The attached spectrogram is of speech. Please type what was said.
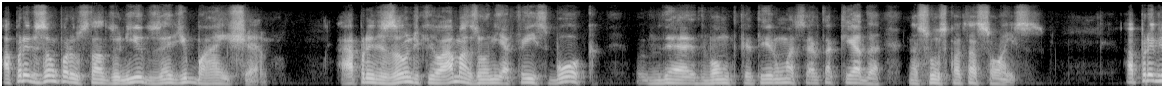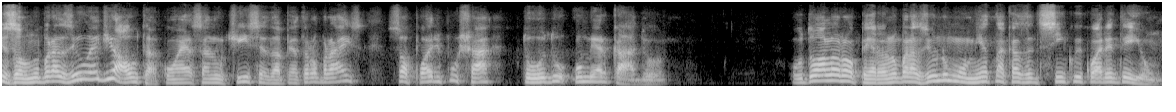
A previsão para os Estados Unidos é de baixa. A previsão de que a Amazon e a Facebook né, vão ter uma certa queda nas suas cotações. A previsão no Brasil é de alta. Com essa notícia da Petrobras, só pode puxar todo o mercado. O dólar opera no Brasil no momento na casa de 5,41.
